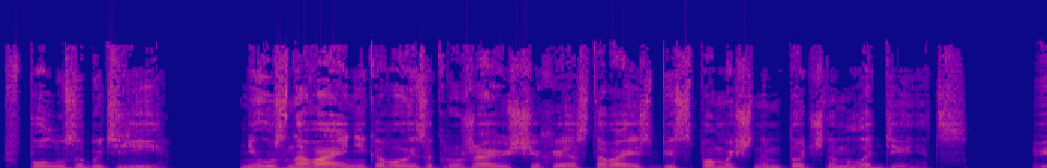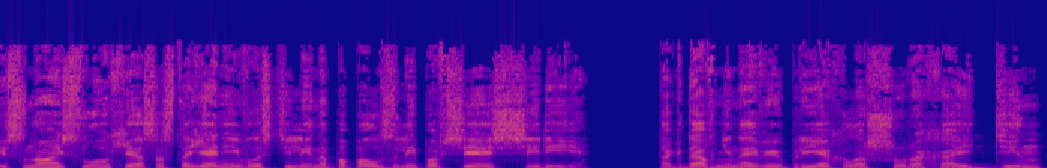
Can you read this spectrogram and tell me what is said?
в полузабытии, не узнавая никого из окружающих и оставаясь беспомощным точно младенец. Весной слухи о состоянии властелина поползли по всей Ассирии. Тогда в Ниневию приехал Ашура Хайддин,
